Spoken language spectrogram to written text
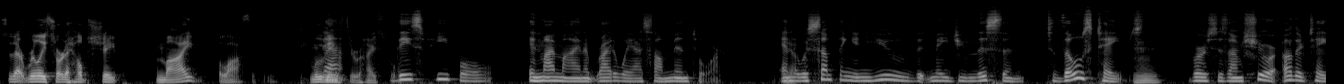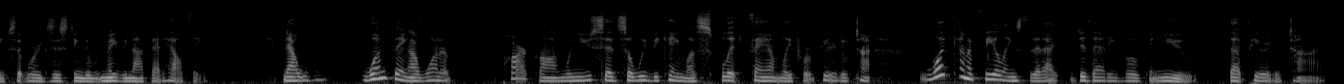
so that really sort of helped shape my philosophy moving Now, through high school. These people, in my mind, right away, I saw mentor, and Yeah. there was something in you that made you listen to those tapes Mhm. versus, I'm sure, other tapes that were existing that were maybe not that healthy. Now, one thing I want to park on when you said so we became a split family for a period of time. What kind of feelings did I did that evoke in you that period of time?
